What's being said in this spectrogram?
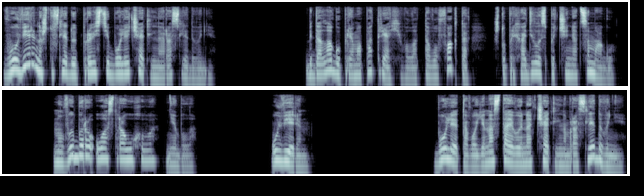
вы уверены, что следует провести более тщательное расследование? Бедолагу прямо потряхивало от того факта, что приходилось подчиняться магу. Но выбора у Остроухова не было. Уверен. Более того, я настаиваю на тщательном расследовании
